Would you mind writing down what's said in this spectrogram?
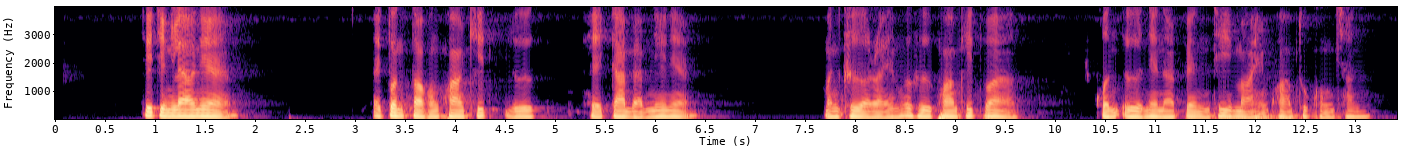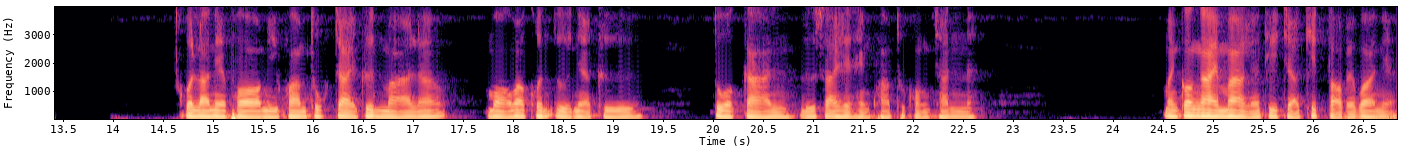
ำที่จริงแล้วเนี่ย ไอ้ต้นตอของความคิดหรือเหตุการณ์แบบนี้เนี่ย มันคืออะไร มันก็คือความคิดว่าคนอื่นเนี่ยนะเป็นที่มาแห่งความทุกข์ของฉัน คนเราเนี่ยพอมีความทุกข์ใจขึ้นมาแล้วมองว่าคนอื่นเนี่ยคือตัวการหรือสาเหตุแห่งความทุกข์ของฉันนะมันก็ง่ายมากเลยที่จะคิดต่อไปว่าเนี่ย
